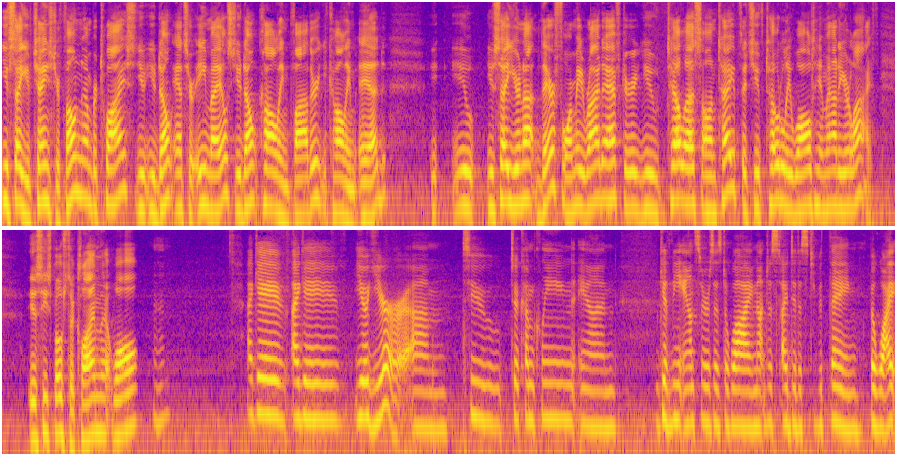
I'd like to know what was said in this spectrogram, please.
You say you've changed your phone number twice. You, you don't answer emails. You don't call him father. You call him Ed. You, you, you say you're not there for me right after you tell us on tape that you've totally walled him out of your life. Is he supposed to climb that wall? I gave I gave you a year um, to to come clean and give me answers as to why, not just I did a stupid thing, but why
